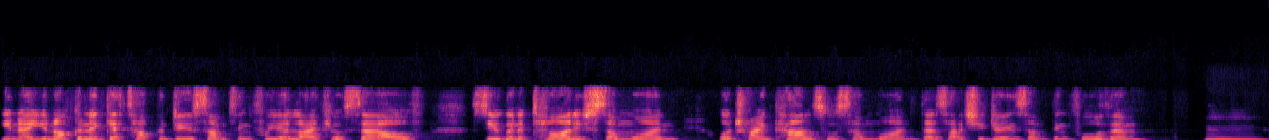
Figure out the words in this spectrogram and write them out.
You know, you're not going to get up and do something for your life yourself, so you're going to tarnish someone or try and counsel someone that's actually doing something for them. Mm.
